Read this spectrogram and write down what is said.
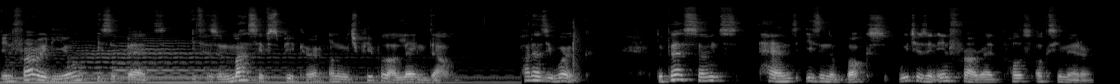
Infraradio is a bed. It has a massive speaker on which people are laying down. How does it work? The person's hand is in a box which is an infrared pulse oximeter.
